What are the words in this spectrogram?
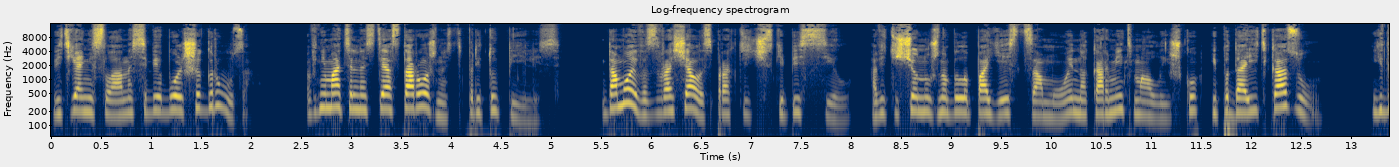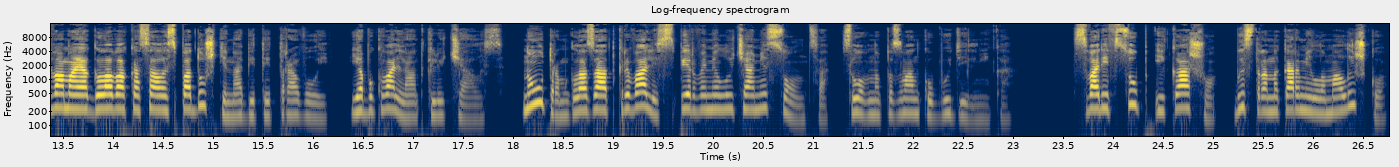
ведь я несла на себе больше груза. Внимательность и осторожность притупились. Домой возвращалась практически без сил, а ведь еще нужно было поесть самой, накормить малышку и подоить козу. Едва моя голова касалась подушки, набитой травой, я буквально отключалась. Но утром глаза открывались с первыми лучами солнца, словно по звонку будильника. Сварив суп и кашу, быстро накормила малышку,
